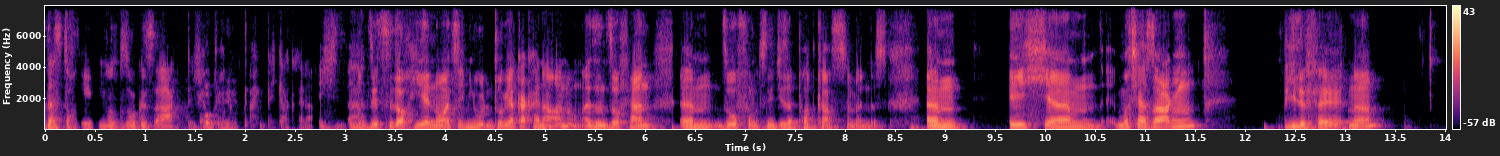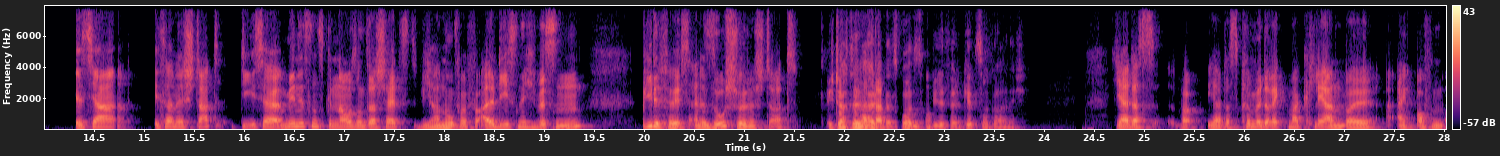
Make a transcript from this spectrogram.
Das ist doch eben nur so gesagt. Ich habe okay. eigentlich gar keine. Ich äh, sitze doch hier 90 Minuten, Tobi hat gar keine Ahnung. Also insofern, ähm, so funktioniert dieser Podcast zumindest. Ähm, ich ähm, muss ja sagen, Bielefeld, ne, ist ja, ist ja eine Stadt, die ist ja mindestens genauso unterschätzt wie Hannover. Für all die es nicht wissen, Bielefeld ist eine so schöne Stadt. Ich dachte halt ganz kurz, Bielefeld gibt es doch gar nicht. Ja das, ja, das können wir direkt mal klären, weil offen,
